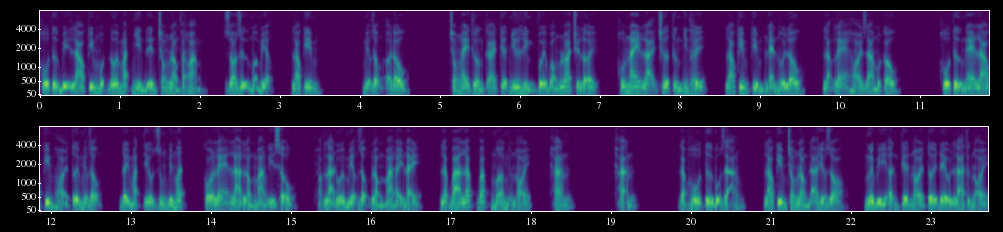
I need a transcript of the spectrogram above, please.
Hồ tử bị lao kim một đôi mắt nhìn đến trong lòng phát hoảng, do dự mở miệng, lao kim, miệng rộng ở đâu? Trong ngày thường cái kia như hình với bóng loa truyền lời, hôm nay lại chưa từng nhìn thấy lão kim kìm nén hồi lâu lặng lẽ hỏi ra một câu. Hồ tử nghe lão kim hỏi tới miệng rộng, đầy mặt tiếu dung biến mất, có lẽ là lòng mang ý xấu, hoặc là đối miệng rộng lòng mang áy náy lắp ba lắp bắp mở miệng nói, hán hán. Gặp hồ tử bộ dáng, lão kim trong lòng đã hiểu rõ, người bí ẩn kia nói tới đều là thực nói,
